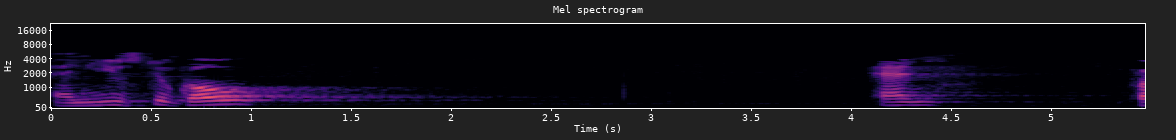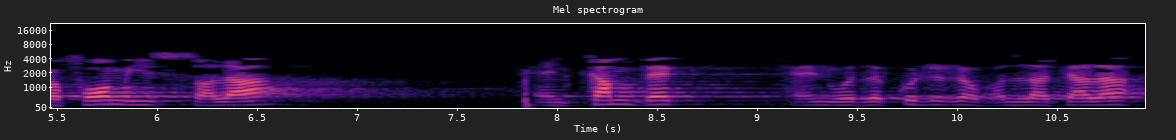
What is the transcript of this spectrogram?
And he used to go and perform his salah and come back and with the qudrat of Allah Ta'ala,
